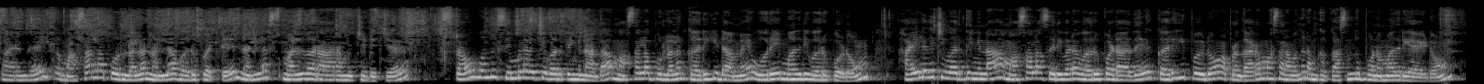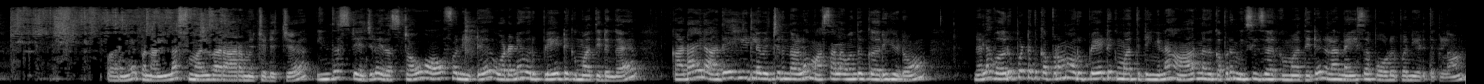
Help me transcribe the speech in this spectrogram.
பாருங்க இப்ப மசாலா பொருள் எல்லாம் நல்லா வறுபட்டு நல்லா ஸ்மெல் வர ஆரம்பிச்சிடுச்சு. ஸ்டவ் வந்து சிம்ல வச்சு வறுத்தீங்கன்னா தான் மசாலா பொருளெல்லாம் கருகிடாம ஒரே மாதிரி வறுப்படும் ஹைல வச்சு வறுத்தீங்கன்னா மசாலா சரி வர வறுப்படாது கருகி போயிடும் அப்புறம் கரம் மசாலா வந்து நமக்கு கசந்து போன மாதிரி ஆயிடும். பாருங்க இப்ப நல்லா ஸ்மெல் வர ஆரம்பிச்சிடுச்சு. இந்த ஸ்டேஜ்ல இதை ஸ்டவ் ஆஃப் பண்ணிட்டு உடனே ஒரு பிளேட்டுக்கு மாத்திடுங்க. கடாயில அதே ஹீட்ல வச்சிருந்தாலும் மசாலா வந்து கருகிடும். நல்லா வறுப்பட்டதுக்கு அப்புறமா ஒரு பிளேட்டுக்கு மாத்திட்டீங்கன்னா ஆறுனதுக்கு அப்புறம் மிக்சி ஜாருக்கு மாத்திட்டு நல்லா நைஸா பவுடர் பண்ணி எடுத்துக்கலாம்.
